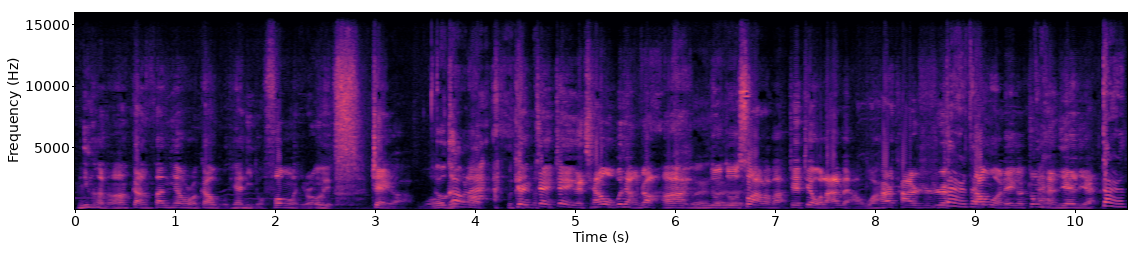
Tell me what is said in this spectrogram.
你可能干三天或者干五天你就疯了，你说哦，这个我我干不来我这这这个钱我不想挣啊，你就就算了吧，这这我来不了，我还是踏踏实实但是在当我这个中产阶级。但是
